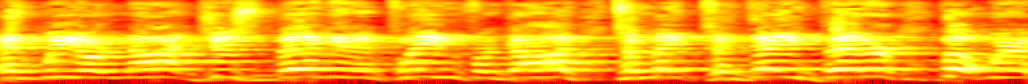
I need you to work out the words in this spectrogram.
And we are not just begging and pleading for God to make today better, but we're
